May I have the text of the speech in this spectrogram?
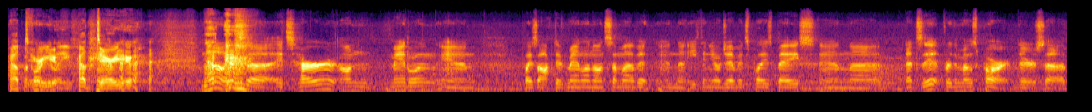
How dare you you? leave. How dare you? No, it's uh, it's her on mandolin and plays octave mandolin on some of it, and uh, Ethan Jodziewicz plays bass, and uh, that's it for the most part. There's uh,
